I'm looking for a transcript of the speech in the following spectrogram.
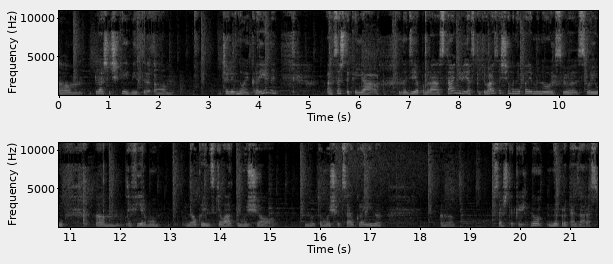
ем, пляшечки від ем, чарівної країни. Е, Все ж таки, я Надія помирає останньою. Я сподіваюся, що вони перейменують свою, свою ем, фірму на український лад, тому що, ну, тому що це Україна. Е, все ж таки, ну, не про те зараз.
